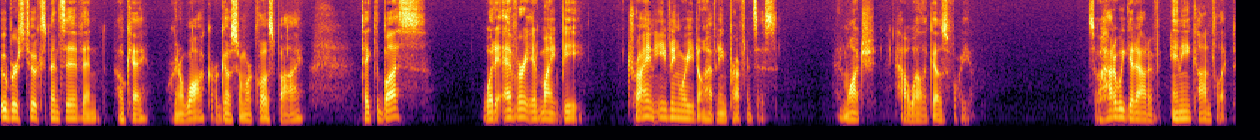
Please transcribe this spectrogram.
Uber's too expensive and okay, we're going to walk or go somewhere close by, take the bus, whatever it might be. Try an evening where you don't have any preferences and watch how well it goes for you. So, how do we get out of any conflict?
